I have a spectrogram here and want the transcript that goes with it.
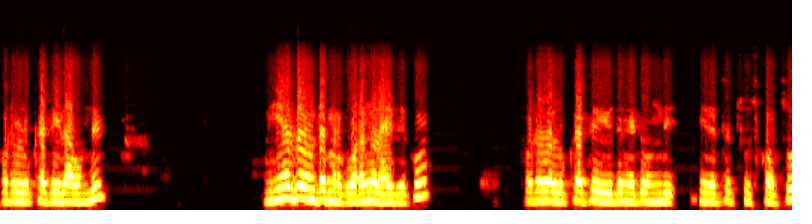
టోటల్ లుక్ అయితే ఇలా ఉంది. నియర్ బై ఉంటాయి మనకు వరంగల్ హైవేకు టోటల్గా లుక్ అయితే ఈ విధంగా అయితే ఉంది. మీరైతే చూసుకోవచ్చు.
